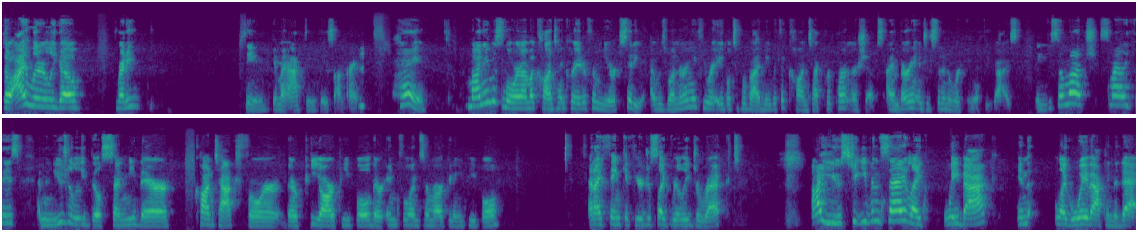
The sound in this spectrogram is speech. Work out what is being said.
So I literally go, ready? Scene. Get my acting face on, right? Hey, my name is Lauren. I'm a content creator from New York City. I was wondering if you were able to provide me with a contact for partnerships. I am very interested in working with you guys. Thank you so much. Smiley face. And then usually they'll send me their contact for their PR people, their influencer marketing people. And I think if you're just like really direct, I used to even say like way back in like way back in the day.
